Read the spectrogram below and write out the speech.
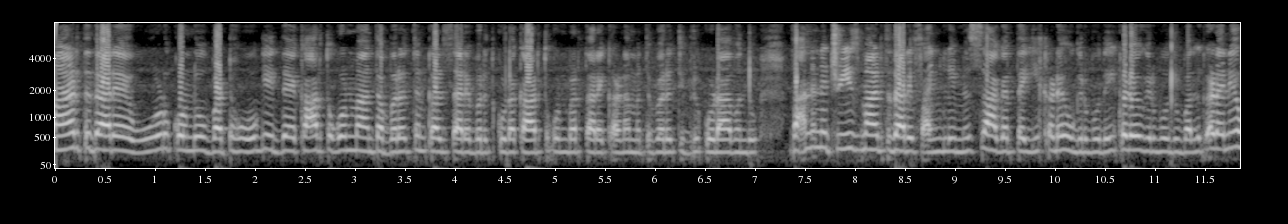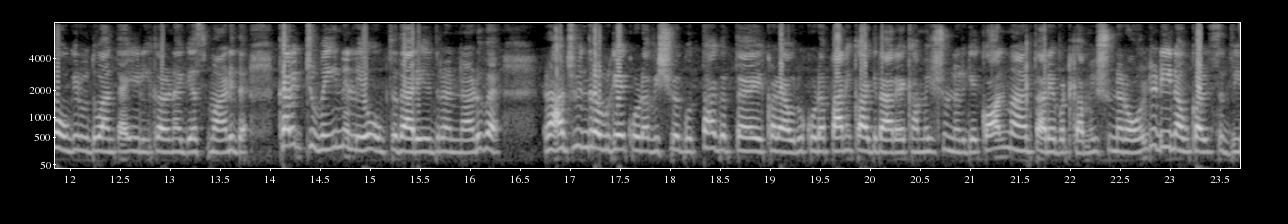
ಮಾಡ್ತಿದ್ದಾರೆ. ಓಡ್ಕೊಂಡು ಬಟ್ ಹೋಗಿದ್ದೆ. ಕಾರ್ ತೊಗೊಂಡ್ಮ ಅಂತ ಭರತನ ಕಳಿಸ್ತಾರೆ. ಭರತ್ ಕೂಡ ಕಾರ್ ತೊಗೊಂಡು ಬರ್ತಾರೆ. ಕರ್ಣ ಮತ್ತು ಭರತ್ ಇಬ್ಬರು ಕೂಡ ಒಂದು ವ್ಯಾನನ್ನು ಚೀಸ್ ಮಾಡ್ತಿದ್ದಾರೆ. ಫೈನಲಿ ಮಿಸ್ ಆಗುತ್ತೆ. ಈ ಕಡೆ ಹೋಗಿರ್ಬೋದು, ಈ ಕಡೆ ಹೋಗಿರ್ಬೋದು, ಬಲ್ಗಡೆನೇ ಹೋಗಿರ್ಬೋದು ಅಂತ ಹೇಳಿ ಕರ್ಣ ಗೆಸ್ ಮಾಡಿದೆ. ಕರೆಕ್ಟ್ ವೇನಲ್ಲಿ ಹೋಗ್ತಿದ್ದಾರೆ. ಇದರ ನಡುವೆ ರಾಘವೇಂದ್ರ ಅವ್ರಿಗೆ ಕೂಡ ವಿಶ್ವ ಗೊತ್ತಾಗುತ್ತೆ. ಈ ಕಡೆ ಅವರು ಕೂಡ ಪ್ಯಾನಿಕ್ ಆಗಿದ್ದಾರೆ. ಕಮಿಷನರ್ಗೆ ಕಾಲ್ ಮಾಡ್ತಾರೆ ಬಟ್ ಕಮಿಷನರ್ ಆಲ್ರೆಡಿ ನಾವು ಕಳಿಸಿದ್ವಿ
